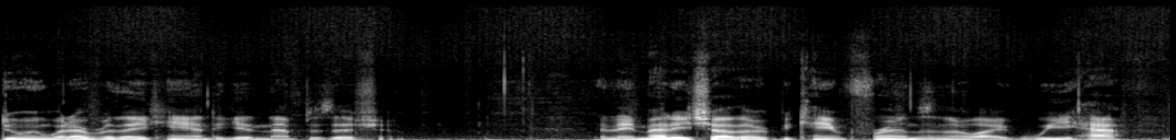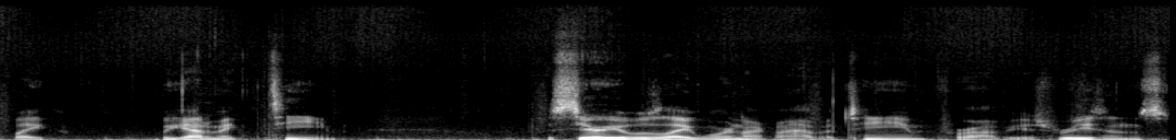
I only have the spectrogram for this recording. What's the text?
doing whatever they can to get in that position. And they met each other, became friends, and they're like, we have, like, we got to make the team. Syria was like, we're not going to have a team for obvious reasons.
